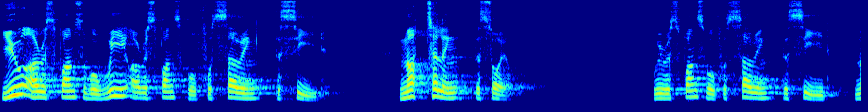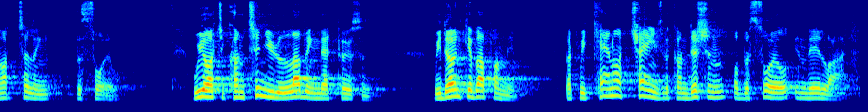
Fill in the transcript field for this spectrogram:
You are responsible, we are responsible for sowing the seed, not tilling the soil. We're responsible for sowing the seed, not tilling the soil. We are to continue loving that person. We don't give up on them, but we cannot change the condition of the soil in their life.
